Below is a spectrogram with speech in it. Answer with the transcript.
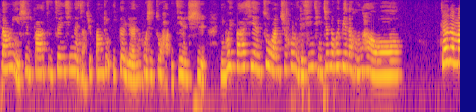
当你是发自真心的想去帮助一个人，或是做好一件事，你会发现做完之后，你的心情真的会变得很好哦。真的吗？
